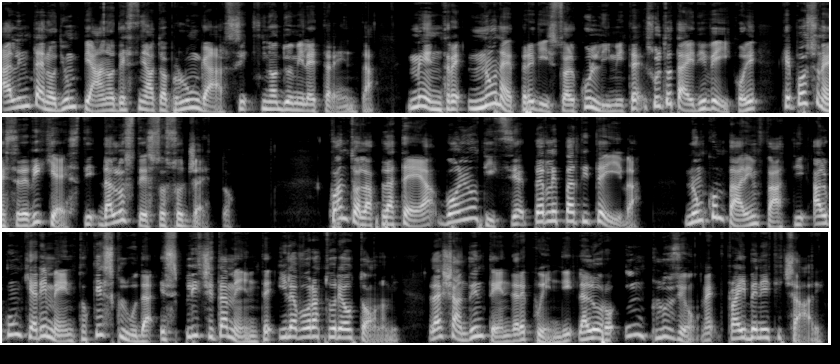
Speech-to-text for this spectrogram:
all'interno di un piano destinato a prolungarsi fino al 2030, mentre non è previsto alcun limite sul totale di veicoli che possono essere richiesti dallo stesso soggetto. Quanto alla platea, buone notizie per le partite IVA. Non compare infatti alcun chiarimento che escluda esplicitamente i lavoratori autonomi, lasciando intendere quindi la loro inclusione fra i beneficiari.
